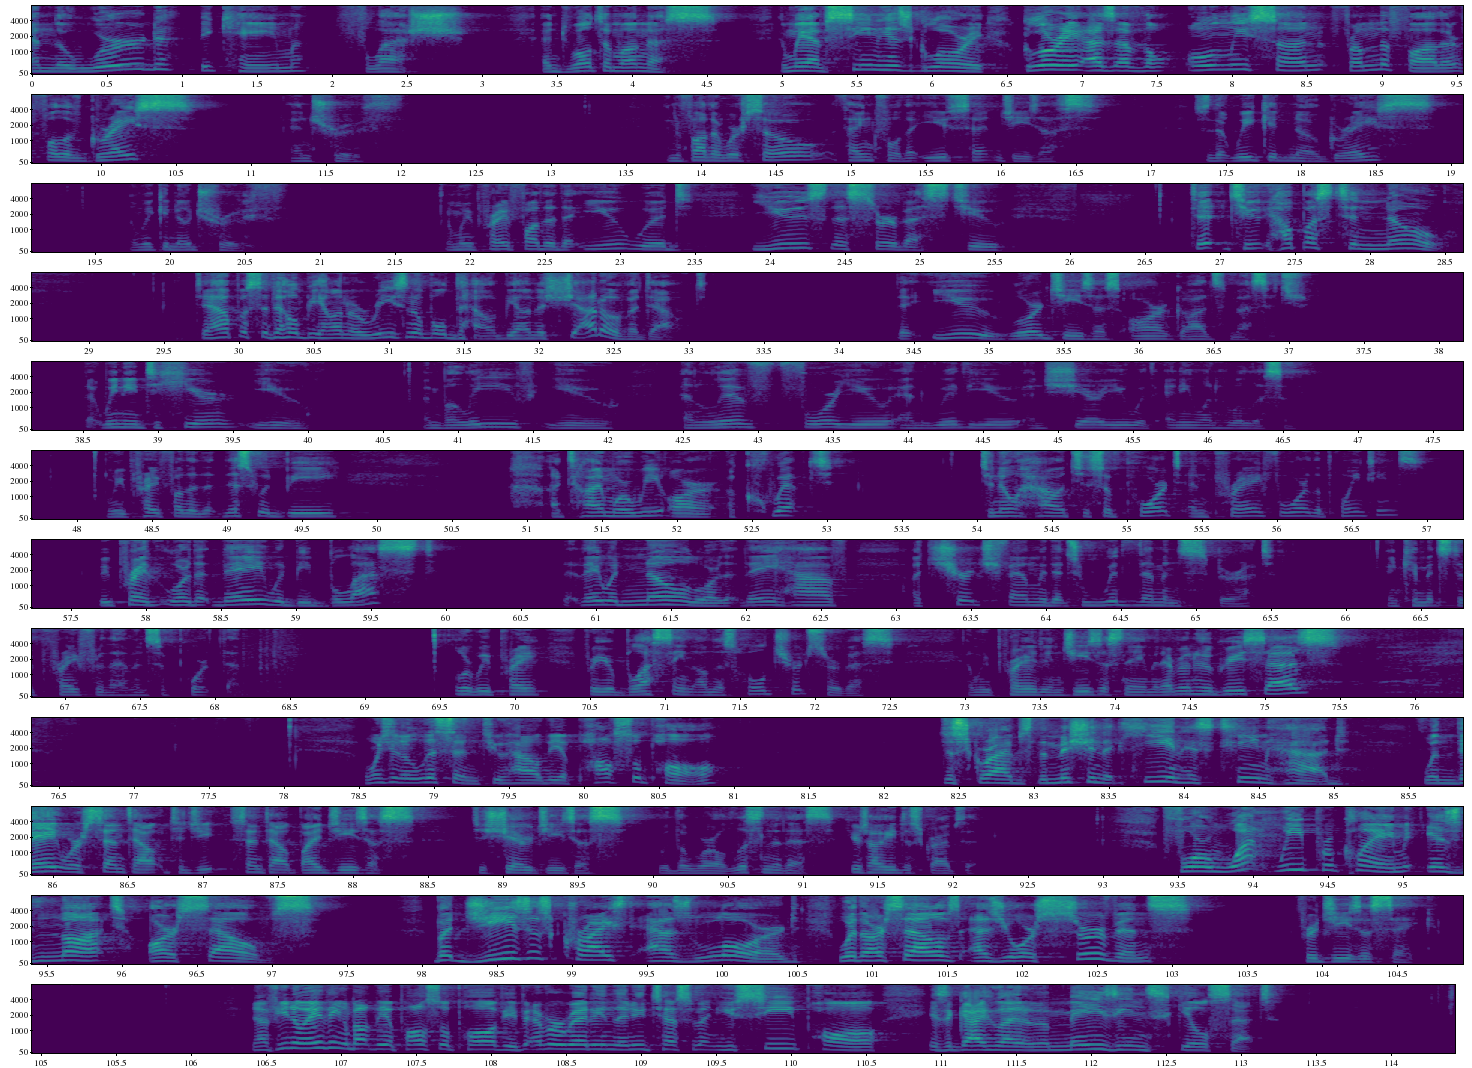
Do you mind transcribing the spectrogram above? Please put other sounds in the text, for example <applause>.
And the Word became flesh and dwelt among us. And we have seen his glory, glory as of the only Son from the Father, full of grace and truth. And Father, we're so thankful that you sent Jesus so that we could know grace and we could know truth. And we pray, Father, that you would use this service to, to, to help us to know to help us to know beyond a reasonable doubt, beyond a shadow of a doubt, that you, Lord Jesus, are God's message. That we need to hear you and believe you and live for you and with you and share you with anyone who will listen. We pray, Father, that this would be a time where we are equipped to know how to support and pray for the pointings we pray, Lord, that they would be blessed, that they would know, Lord, that they have a church family that's with them in spirit and commits to pray for them and support them. Lord, we pray for your blessing on this whole church service, and we pray it in Jesus' name. And everyone who agrees says, Amen. I want you to listen to how the Apostle Paul describes the mission that he and his team had when they were sent out, to sent out by Jesus to share Jesus with the world. Listen to this. Here's how he describes it For what we proclaim is not ourselves, but Jesus Christ as Lord, with ourselves as your servants for Jesus' sake. Now, if you know anything about the Apostle Paul, if you've ever read in the New Testament, you see Paul is a guy who had an amazing skill set.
